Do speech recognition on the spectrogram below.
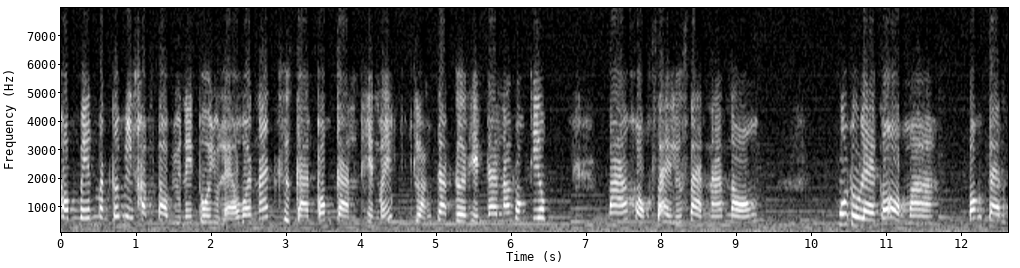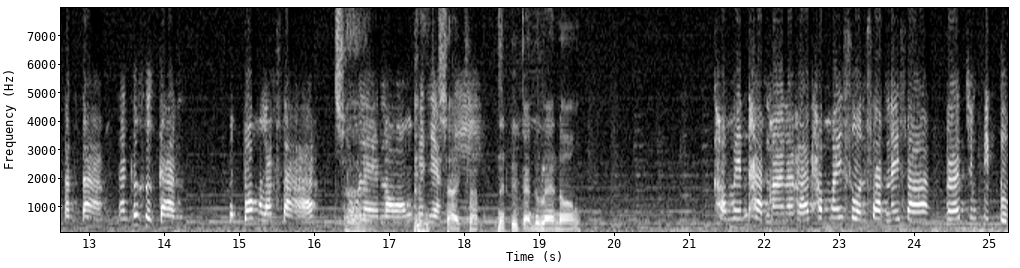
คอมเมนต์มันก็มีคำตอบอยู่ในตัวอยู่แล้วว่านั่นคือการป้องกันเห็นไหมหลังจากเกิดเหตุการณ์นักท่องเที่ยวปาของใส่หรือสาดน้ำน้อง ผู้ดูแลก็ออกมาป้องกันต่างๆ นั่นก็คือการปกป้องรักษาใช่ดูแลน้องเป็นอย่างใช่ดีครับ นั่นคือการดูแลน้องค อมเมนต์ถัดมานะคะทำไมสวนสัตว์ในสหรัฐจึงปิดตัว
